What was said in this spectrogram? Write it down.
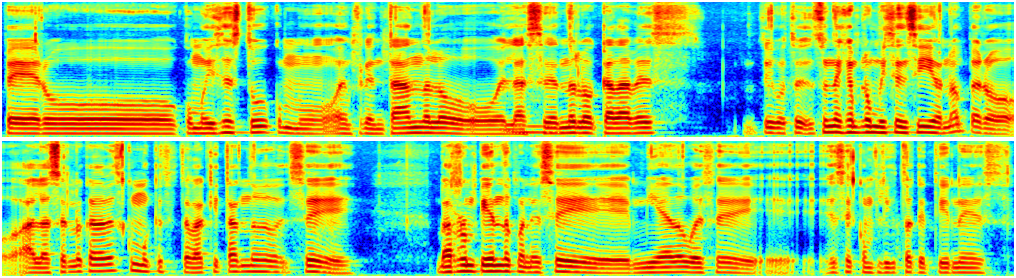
Pero como dices tú, como enfrentándolo o el haciéndolo cada vez, digo, es un ejemplo muy sencillo, ¿no? Pero al hacerlo cada vez como que se te va quitando ese, vas rompiendo con ese miedo o ese, ese conflicto que tienes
